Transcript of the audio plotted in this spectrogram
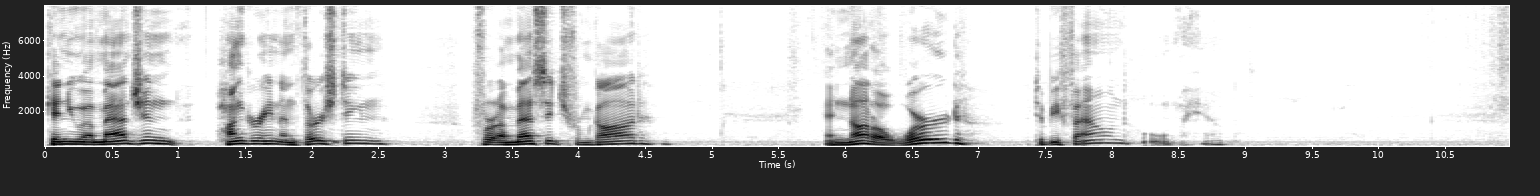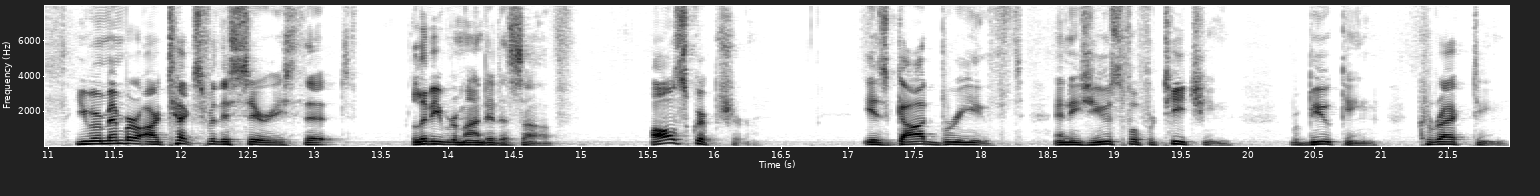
Can you imagine hungering and thirsting for a message from God and not a word to be found? Oh, man. You remember our text for this series that Libby reminded us of. All scripture is God breathed and is useful for teaching, rebuking, correcting,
